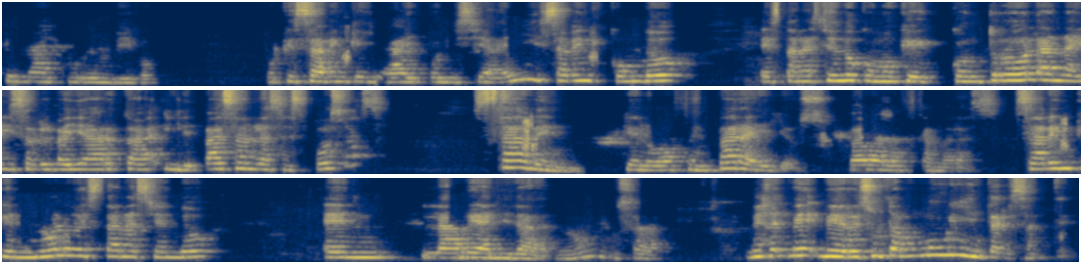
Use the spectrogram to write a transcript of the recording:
que no ocurre en vivo porque saben que ya hay policía ahí y saben que cuando están haciendo como que controlan a Israel Vallarta y le pasan las esposas, saben que lo hacen para ellos, para las cámaras. Saben que no lo están haciendo en la realidad, ¿no? O sea, me, resulta muy interesante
